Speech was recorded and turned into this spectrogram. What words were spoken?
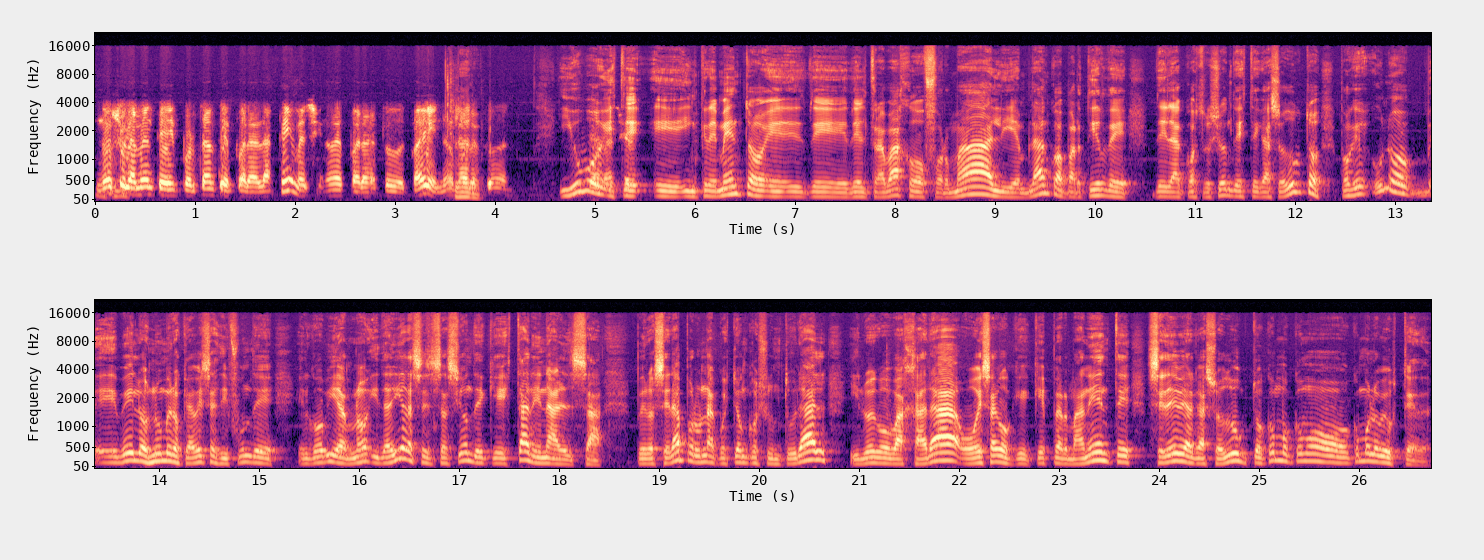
no solamente es importante para las pymes, sino es para todo el país, ¿no? Claro. Para todo el- ¿Y hubo este eh, incremento eh, de- del trabajo formal y en blanco a partir de, de la construcción de este gasoducto? Porque uno eh, ve los números que a veces difunde el gobierno y daría la sensación de que están en alza, pero ¿será por una cuestión coyuntural y luego bajará o es algo que, que es permanente? ¿Se debe al gasoducto? ¿Cómo, cómo, cómo lo ve usted?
